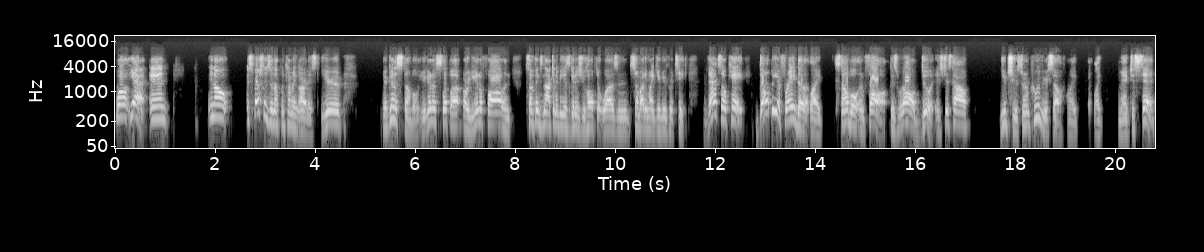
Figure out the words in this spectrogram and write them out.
Well, yeah, and you know, especially as an up and coming artist, you're you're gonna stumble, you're gonna slip up, or you're gonna fall, and something's not gonna be as good as you hoped it was, and somebody might give you a critique. That's okay. Don't be afraid to like stumble and fall, because we all do it. It's just how you choose to improve yourself. Like like Meg just said,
